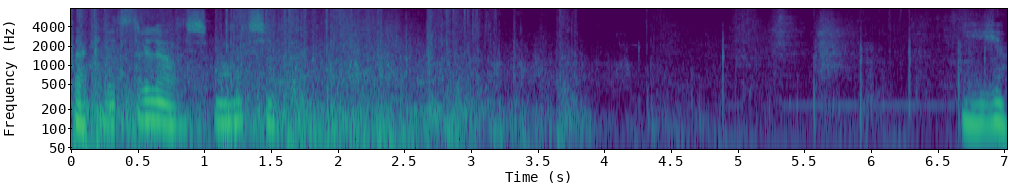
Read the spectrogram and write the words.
Так, відстрілялись, молодці. Є.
